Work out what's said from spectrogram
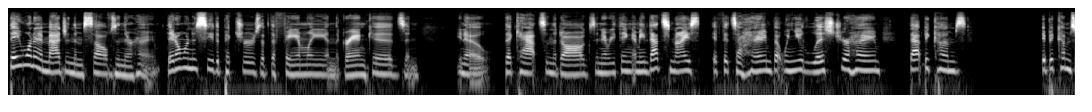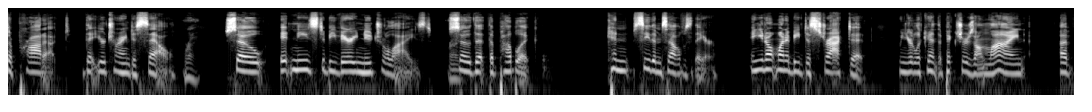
they want to imagine themselves in their home. They don't want to see the pictures of the family and the grandkids and, you know, the cats and the dogs and everything. I mean, that's nice if it's a home, but when you list your home, that becomes it becomes a product that you're trying to sell. Right. So it needs to be very neutralized so that the public can see themselves there. And you don't want to be distracted when you're looking at the pictures online of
